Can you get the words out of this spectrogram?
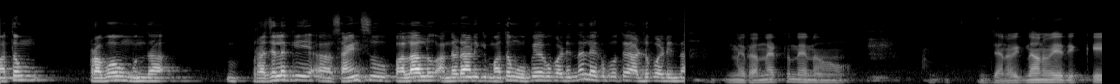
మతం ప్రభావం ఉందా? ప్రజలకి సైన్స్ ఫలాలు అందడానికి మతం ఉపయోగపడిందా లేకపోతే అడ్డుపడిందా? మీరు అన్నట్టు నేను జన విజ్ఞాన వేదికకి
